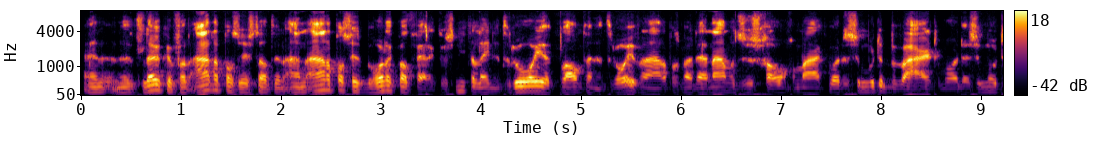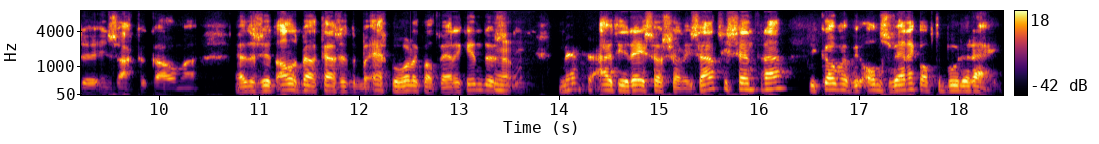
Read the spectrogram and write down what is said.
En het leuke van aardappels is dat in, aan aardappels zit behoorlijk wat werk. Dus niet alleen het rooien, het planten en het rooien van aardappels, maar daarna moeten ze schoongemaakt worden, ze moeten bewaard worden, ze moeten in zakken komen. Ja, er zit alles bij elkaar, zit er echt behoorlijk wat werk in. Dus die mensen uit die resocialisatiecentra, die komen bij ons werken op de boerderij.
